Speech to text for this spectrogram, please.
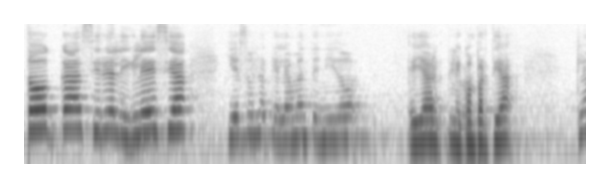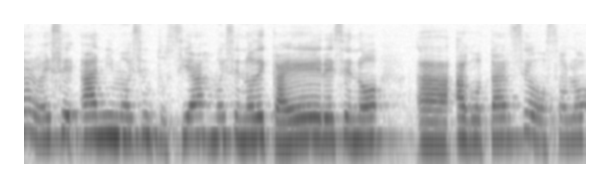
toca, sirve a la iglesia y eso es lo que le ha mantenido, ella me Activa. compartía, claro, ese ánimo, ese entusiasmo, ese no decaer, ese no ah, agotarse o solo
